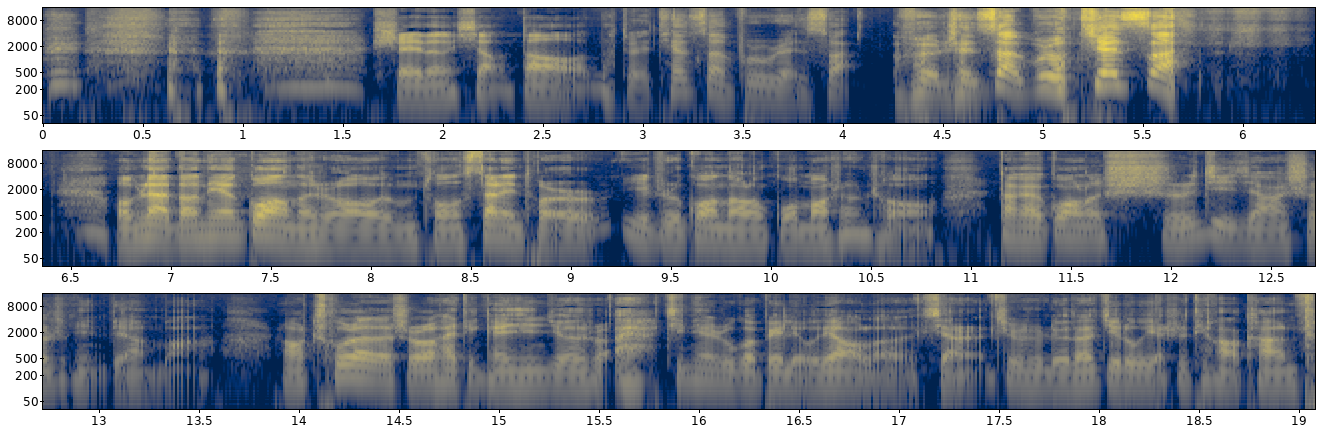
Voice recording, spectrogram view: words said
谁能想到呢？对，天算不如人算，不是人算不如天算。我们俩当天逛的时候，我们从三里屯一直逛到了国贸商城，大概逛了十几家奢侈品店吧。然后出来的时候还挺开心，觉得说：“哎呀，今天如果被流掉了，显然就是流掉记录也是挺好看的。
